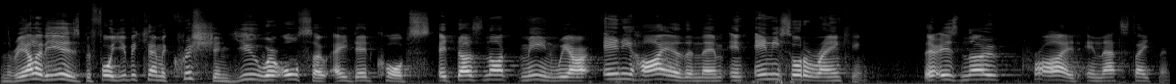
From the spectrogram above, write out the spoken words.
And the reality is, before you became a Christian, you were also a dead corpse. It does not mean we are any higher than them in any sort of ranking. There is no pride in that statement.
